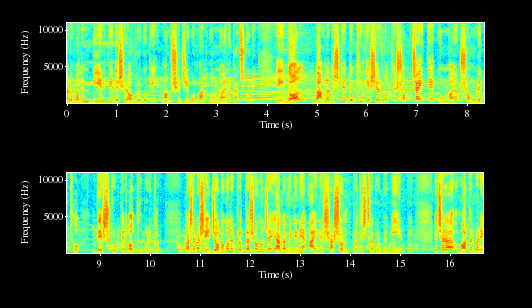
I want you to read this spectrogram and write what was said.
আরও বলেন, বিএনপি দেশের অগ্রগতি, মানুষের জীবনমান উন্নয়নে কাজ করে। এই দল বাংলাদেশকে দক্ষিণ এশিয়ার মধ্যে সবচাইতে উন্নয়ন সমৃদ্ধ দেশ করতে বদ্ধপরিকর। পাশাপাশি জনগণের প্রত্যাশা অনুযায়ী আগামী দিনে আইনের শাসন প্রতিষ্ঠা করবে বিএনপি। এছাড়া মাতারবাড়ি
